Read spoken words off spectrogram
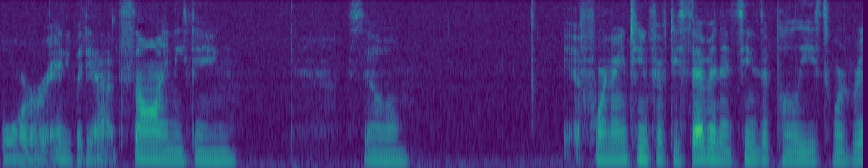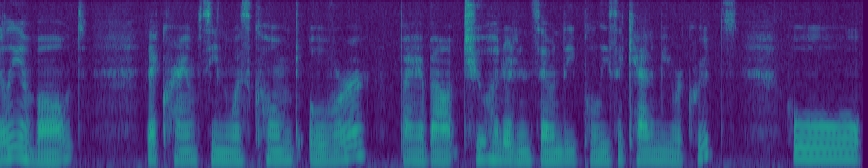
or anybody that saw anything. So for 1957, it seems the police were really involved. The crime scene was combed over by about 270 police academy recruits who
